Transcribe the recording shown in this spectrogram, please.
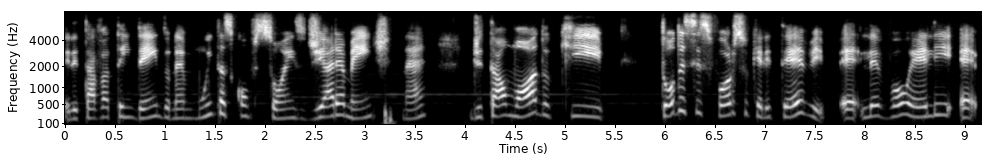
ele estava atendendo, né, muitas confissões diariamente, né, de tal modo que todo esse esforço que ele teve é, levou ele, é,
